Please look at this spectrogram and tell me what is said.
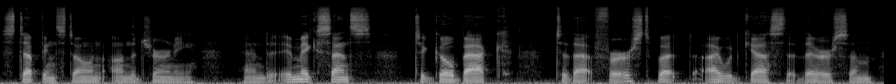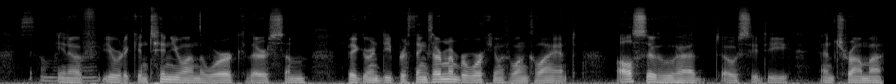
stepping stone on the journey. And it makes sense to go back to that first, but I would guess that there are some, so you know, more. if you were to continue on the work, there's some bigger and deeper things. I remember working with one client also who had OCD and trauma.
